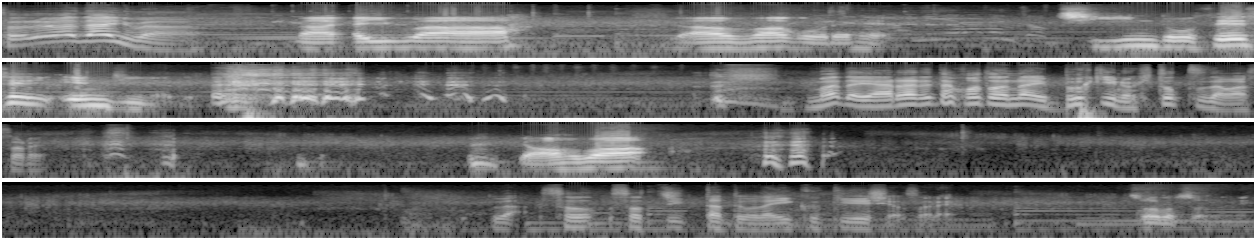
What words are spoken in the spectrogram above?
それはないわないわー。やば、これ。振動生成エンジンやで。まだやられたことない武器の一つだわそれやば。うわそそっち行ったってことは行く気でしょそれ。そろそろね。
